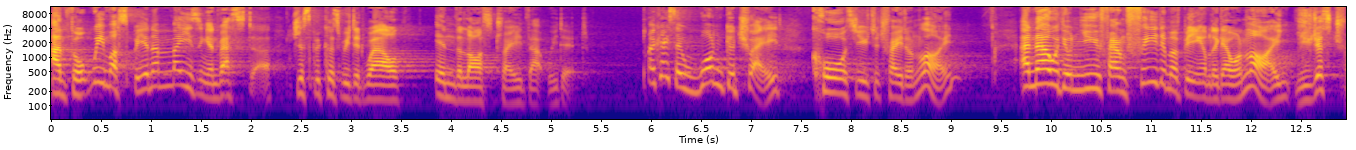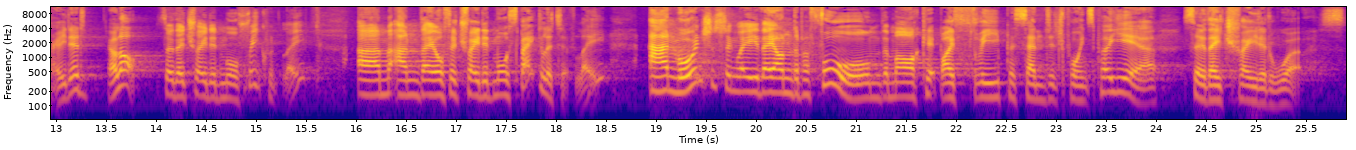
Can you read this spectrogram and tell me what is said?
and thought we must be an amazing investor just because we did well in the last trade that we did. Okay, so one good trade caused you to trade online, and now with your newfound freedom of being able to go online, you just traded a lot. So they traded more frequently, um, and they also traded more speculatively. And more interestingly, they underperformed the market by three percentage points per year, so they traded worse.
